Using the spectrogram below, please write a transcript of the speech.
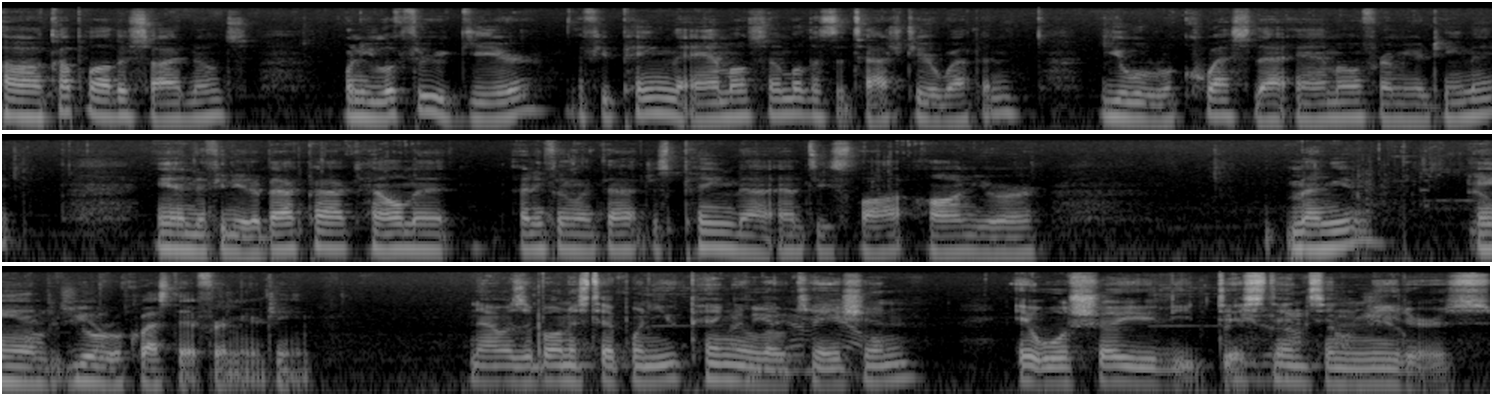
Uh, a couple other side notes. When you look through gear, if you ping the ammo symbol that's attached to your weapon, you will request that ammo from your teammate. And if you need a backpack, helmet, anything like that, just ping that empty slot on your menu and you'll request it from your team. Now, as a bonus tip, when you ping a location, it will show you the distance in meters.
